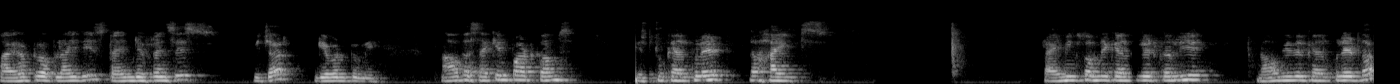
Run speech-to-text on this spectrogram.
I have to apply this time differences which are given to me now the second part comes is to calculate the heights timings तो हमने कैलकुलेट कर लिए। Now we will calculate the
